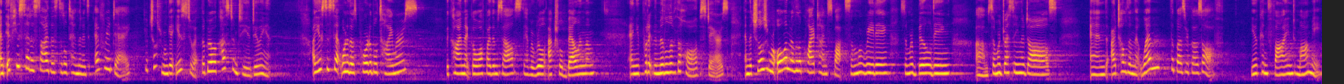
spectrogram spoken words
And if you set aside this little 10 minutes every day, your children will get used to it. They'll grow accustomed to you doing it. I used to set one of those portable timers, the kind that go off by themselves. They have a real actual bell in them. And you put it in the middle of the hall upstairs. And the children were all in their little quiet time spots. Some were reading, some were building, um, some were dressing their dolls. And I told them that when the buzzer goes off, you can find mommy.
